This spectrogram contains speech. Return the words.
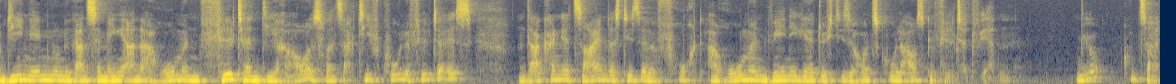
Und die nehmen nun eine ganze Menge an Aromen, filtern die raus, weil es Aktivkohlefilter ist. Und da kann jetzt sein, dass diese Fruchtaromen weniger durch diese Holzkohle ausgefiltert werden. Ja, könnte sein.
